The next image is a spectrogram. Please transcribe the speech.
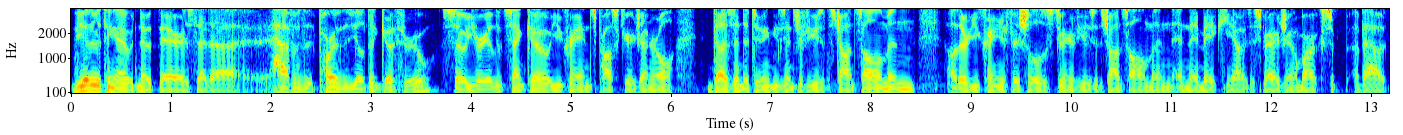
The other thing I would note there is that uh, half of the part of the deal did go through. So Yuri Lutsenko, Ukraine's prosecutor general, does end up doing these interviews with John Solomon. Other Ukrainian officials do interviews with John Solomon, and they make you know disparaging remarks about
